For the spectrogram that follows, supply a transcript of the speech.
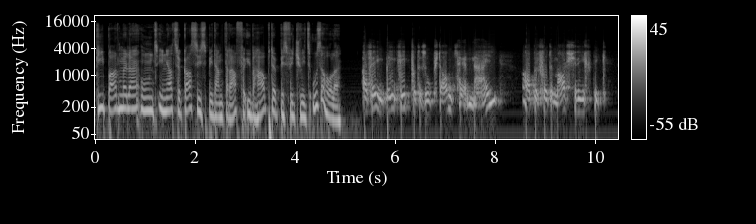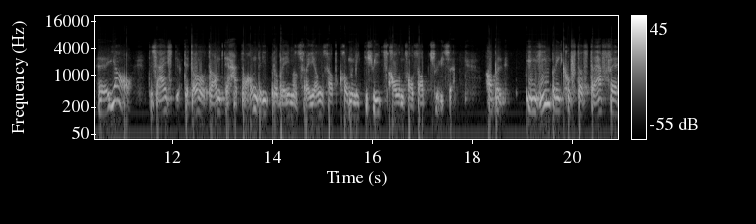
Guy Parmelin und Ignazio Cassis bei diesem Treffen überhaupt etwas für die Schweiz rausholen? Also im Prinzip von der Substanz her nein, aber von der Marschrichtung äh, ja. Das heißt, der Donald Trump der hat noch andere Probleme als Freihandelsabkommen mit der Schweiz allenfalls abzuschließen. Aber im Hinblick auf das Treffen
